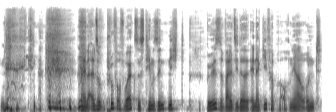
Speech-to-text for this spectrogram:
Nein, also Proof of Work Systeme sind nicht böse, weil sie da Energie verbrauchen, ja, und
